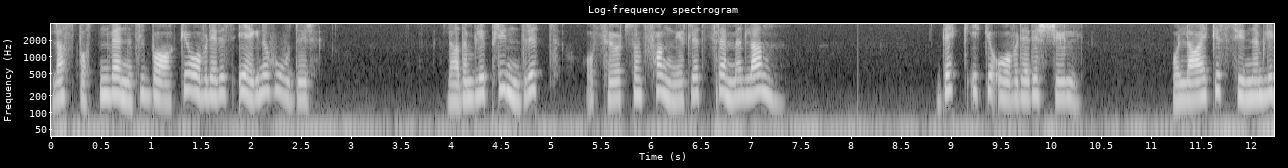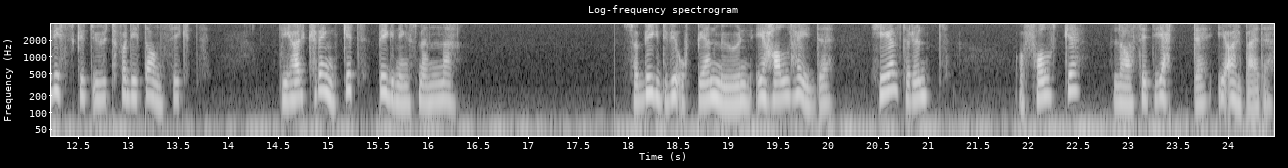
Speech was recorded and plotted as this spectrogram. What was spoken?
La spotten vende tilbake over deres egne hoder. La dem bli plyndret og ført som fanger til et fremmed land. Dekk ikke over deres skyld, og la ikke synden bli visket ut for ditt ansikt. De har krenket bygningsmennene. Så bygde vi opp igjen muren i halv høyde, helt rundt, og folket la sitt hjerte i arbeidet.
